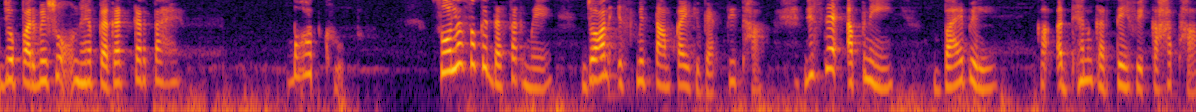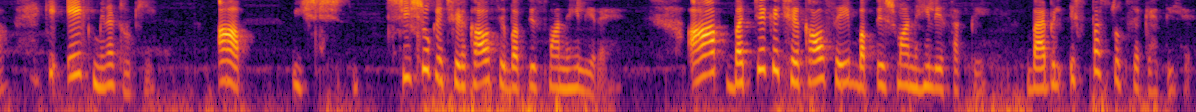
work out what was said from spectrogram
जो परमेश्वर उन्हें प्रकट करता है। बहुत खूब। 1600 के दशक में जॉन स्मिथ नाम का एक व्यक्ति था, जिसने अपनी बाइबल का अध्ययन करते हुए कहा था कि एक मिनट रुकिए। आप शिशु के छिड़काव से बपतिस्मा नहीं ले रहे आप बच्चे के छिड़काव से बपतिस्मा नहीं ले सकते, बाइबल स्पष्ट रूप से कहती है।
